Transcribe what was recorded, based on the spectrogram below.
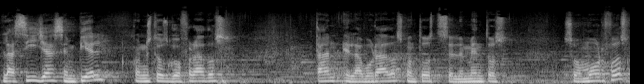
las sillas en piel con estos gofrados tan elaborados con todos estos elementos zoomorfos.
